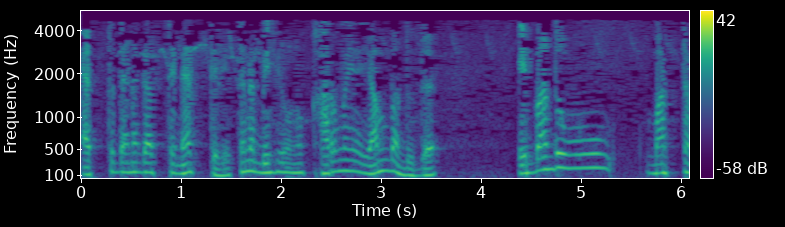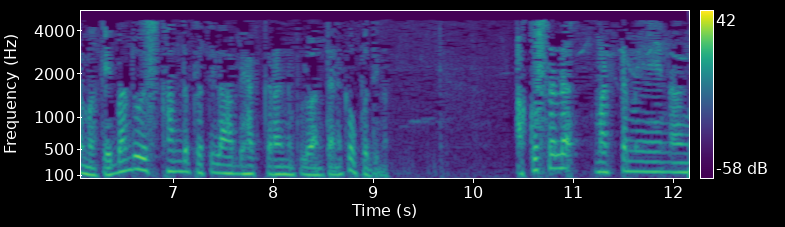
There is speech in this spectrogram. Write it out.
ඇත්ත දැනගත්තේ නැත්තේ එතන බිහි වුණු කර්මය යම් බඳුද ඒ බඳු වූ මට්ටමක ඒ බඳු ස්කන්ධ ප්‍රතිලාභයක් කරන්න පුළුවන් තැනක උපදිනවා. අකුසල මට්ටමේ නම්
